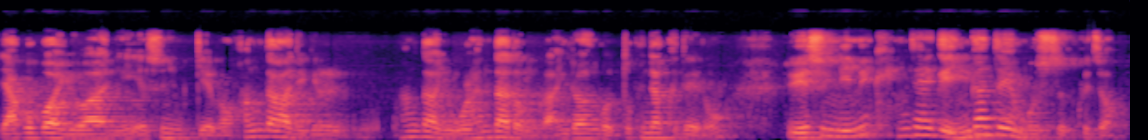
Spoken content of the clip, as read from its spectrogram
야고보와 요한이 예수님께 막 황당한 얘기를 황당한 욕을 한다던가 이런 것도 그냥 그대로 또 예수님이 굉장히 그 인간적인 모습 그죠?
